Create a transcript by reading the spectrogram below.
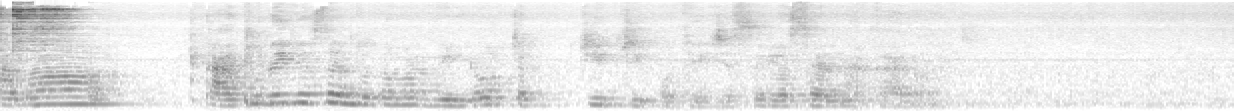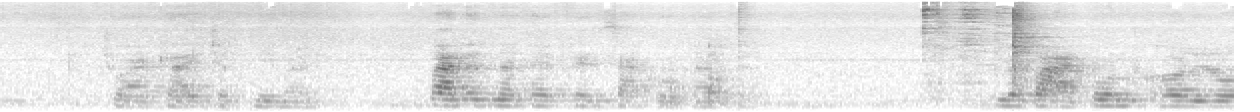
આમાં કાચું રહી જશે ને તો તમારો વિન્ડો ચીપ ચીપો થઈ જશે લસણના કારણે. જો આ ડ્રાય ચટણી મારી. વાર જ ના થાય ફ્રેન્ડ શાક વઘારતા. એટલે પાટો ખલનો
